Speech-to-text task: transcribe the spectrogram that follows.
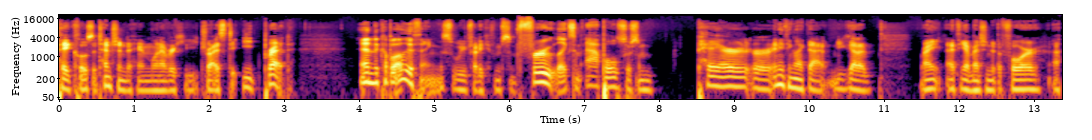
pay close attention to him whenever he tries to eat bread. And a couple other things. We try to give him some fruit, like some apples or some pear or anything like that. You gotta, right? I think I mentioned it before. Uh,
